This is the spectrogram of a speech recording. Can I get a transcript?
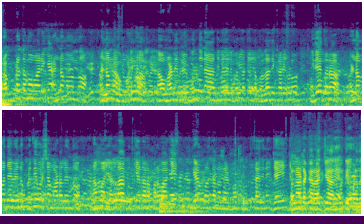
ಪ್ರಪ್ರಥಮವಾರಿಗೆ ಅಣ್ಣಮ್ಮವನ್ನು, ಅಣ್ಣಮ್ಮ ನಾವು ಮಾಡಿದ್ವಿ. ಮುಂದಿನ ದಿನದಲ್ಲಿ ಬರ್ತಕ್ಕಂಥ ಪದಾಧಿಕಾರಿಗಳು ಇದೇ ಥರ ಅಣ್ಣಮ್ಮ ದೇವಿಯನ್ನು ಪ್ರತಿ ವರ್ಷ ಮಾಡಲೆಂದು ನಮ್ಮ ಎಲ್ಲ ಗುತ್ತಿಗೆದಾರ ಪರವಾಗಿ ಕೇಳ್ಕೊಳ್ತಾ ನಾನು ಎರಡು ಮಾತು ಮುಗಿಸ್ತಾ ಇದ್ದೀನಿ. ಜೈ ಜೈ ಕರ್ನಾಟಕ ರಾಜ್ಯ ಅನುಮತಿ ಪಡೆದ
